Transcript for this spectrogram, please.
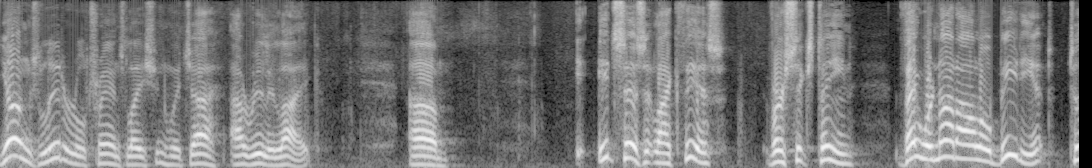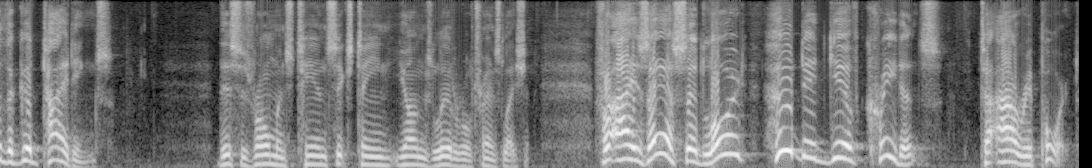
Young's literal translation, which I, I really like, um, it, it says it like this, verse 16, they were not all obedient to the good tidings. This is Romans 10 16, Young's literal translation. For Isaiah said, Lord, who did give credence to our report?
